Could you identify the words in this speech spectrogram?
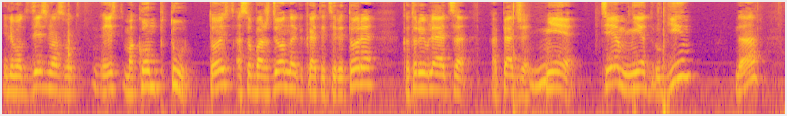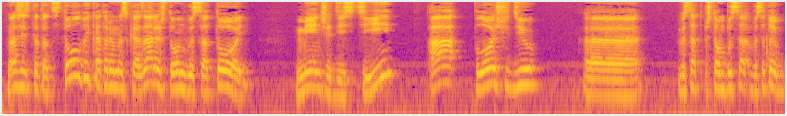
или вот здесь у нас вот есть маком птур, то есть освобожденная какая-то территория, которая является, опять же, не тем, не другим, да, у нас есть этот столбик, который мы сказали, что он высотой меньше 10, а площадью, э, высот, что он высотой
